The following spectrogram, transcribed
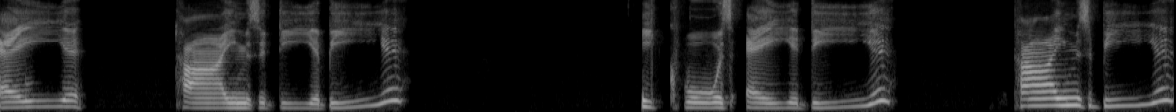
a times db equals ad times b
